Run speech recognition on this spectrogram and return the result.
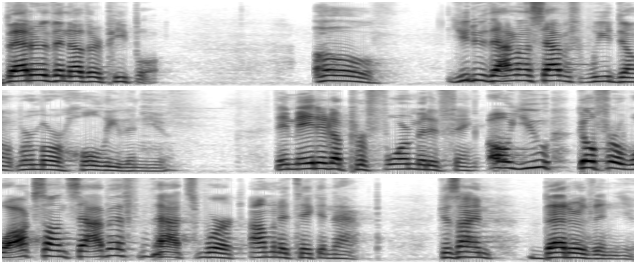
better than other people. Oh, you do that on the Sabbath? We don't. We're more holy than you. They made it a performative thing. Oh, you go for walks on Sabbath? That's work. I'm going to take a nap because I'm better than you.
